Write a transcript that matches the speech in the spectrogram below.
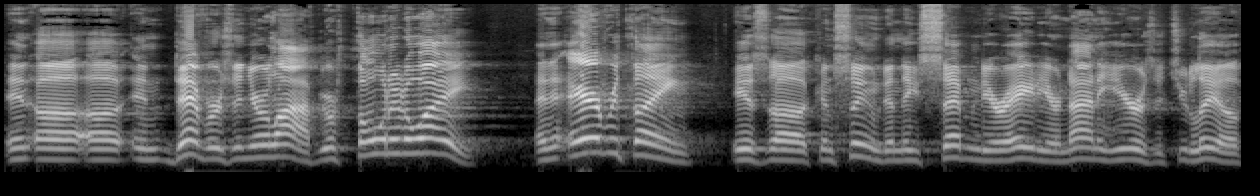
in, uh, uh, endeavors in your life. You're throwing it away. And everything is uh, consumed in these 70 or 80 or 90 years that you live,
